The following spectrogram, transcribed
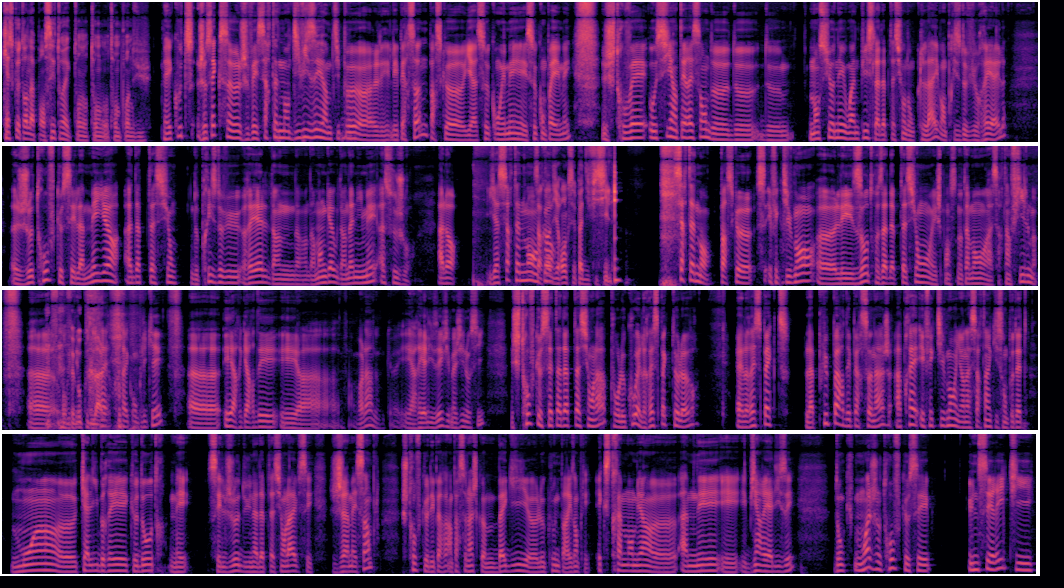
Qu'est-ce que tu en as pensé, toi, avec ton, ton, point de vue? Bah écoute, je sais que je vais certainement diviser un petit peu euh, les, personnes parce qu'il y a ceux qui ont aimé et ceux qui n'ont pas aimé. Je trouvais aussi intéressant de, de, mentionner One Piece, l'adaptation donc live en prise de vue réelle. Euh, je trouve que c'est la meilleure adaptation de prise de vue réelle d'un manga ou d'un animé à ce jour. Alors, il y a certainement Certains encore. diront que c'est pas difficile. Certainement, parce que effectivement, euh, les autres adaptations, et je pense notamment à certains films, euh, ont fait beaucoup de mal, très compliqués, euh, et à regarder et à, voilà, donc, et à réaliser, j'imagine aussi. Et je trouve que cette adaptation-là, pour le coup, elle respecte l'œuvre, elle respecte la plupart des personnages. Après, effectivement, il y en a certains qui sont peut-être moins calibrés que d'autres, mais c'est le jeu d'une adaptation live, c'est jamais simple. Je trouve que un personnage comme Baggy, euh, le clown, par exemple, est extrêmement bien euh, amené et, bien réalisé. Donc moi, je trouve que c'est une série qui,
